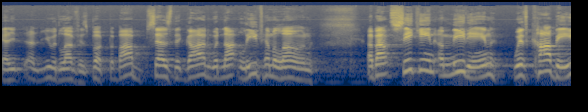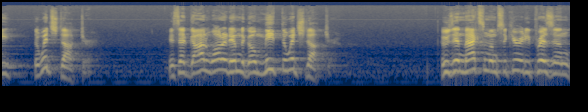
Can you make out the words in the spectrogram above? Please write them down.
and you would love his book. But Bob says that God would not leave him alone about seeking a meeting with Cobby, the witch doctor. He said God wanted him to go meet the witch doctor, who's in maximum security prison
